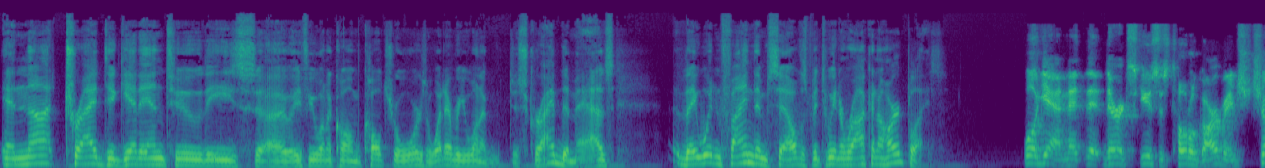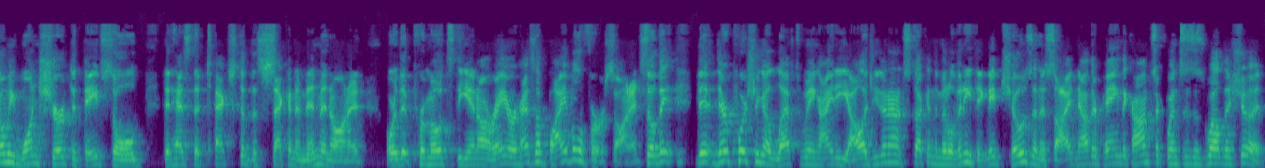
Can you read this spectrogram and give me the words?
and not tried to get into these, uh, if you want to call them cultural wars or whatever you want to describe them as, they wouldn't find themselves between a rock and a hard place. Well, yeah, and that their excuse is total garbage. Show me one shirt that they've sold that has the text of the Second Amendment on it, or that promotes the NRA, or has a Bible verse on it. So they, they are pushing a left wing ideology. They're not stuck in the middle of anything. They've chosen a side. Now they're paying the consequences as well. They should.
